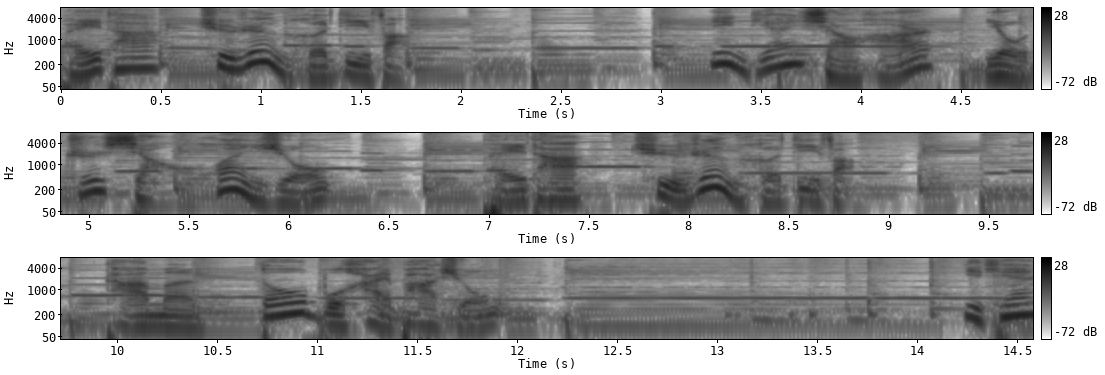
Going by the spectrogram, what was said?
陪他去任何地方。印第安小孩有只小浣熊，陪他去任何地方。他们都不害怕熊。一天，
